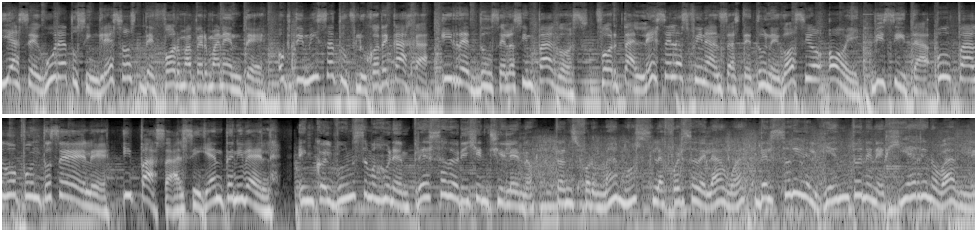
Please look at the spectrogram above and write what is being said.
y asegura tus ingresos de forma permanente. Optimiza tu flujo de caja y reduce los impagos. Fortalece las finanzas de tu negocio hoy. Visita upago.cl y pasa al siguiente nivel. En Colbún somos una empresa de origen chileno. Transformamos la fuerza del agua, del sol y del viento en energía renovable,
